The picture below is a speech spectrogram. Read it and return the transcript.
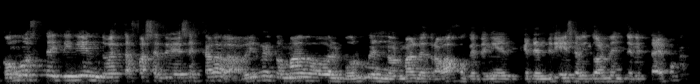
¿Cómo estáis viviendo esta fase de desescalada? ¿Habéis retomado el volumen normal de trabajo que, que tendríais habitualmente en esta época?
